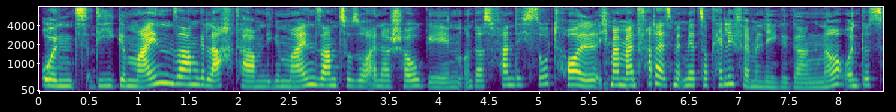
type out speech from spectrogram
und die gemeinsam gelacht haben, die gemeinsam zu so einer Show gehen. Und das fand ich so toll. Ich meine, mein Vater ist mit mir zur Kelly Family gegangen, ne? Und das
